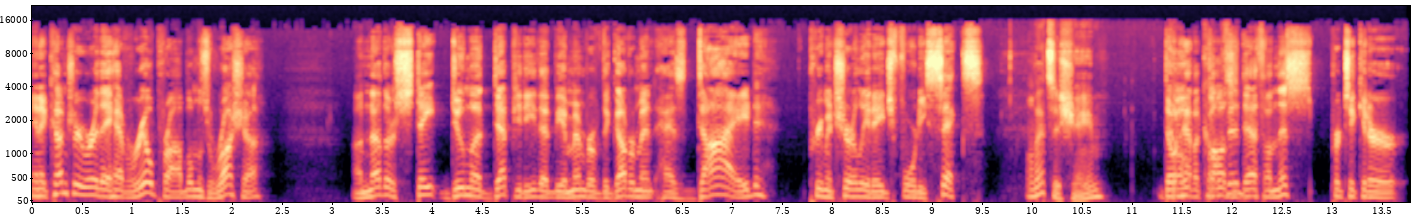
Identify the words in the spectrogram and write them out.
in a country where they have real problems, Russia, another state Duma deputy that'd be a member of the government has died prematurely at age 46. Well, that's a shame. Don't have a cause COVID? of death on this particular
